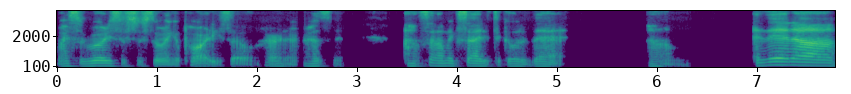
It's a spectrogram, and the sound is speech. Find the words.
my sorority sister's throwing a party, so her and her husband. Uh, so I'm excited to go to that. Um, and then, uh,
